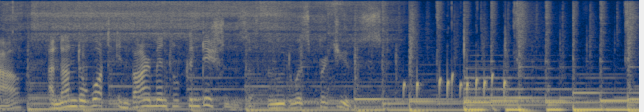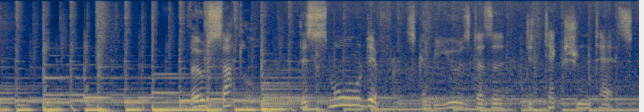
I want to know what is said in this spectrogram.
how and under what environmental conditions the food was produced. Though subtle, this small difference can be used as a detection test.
